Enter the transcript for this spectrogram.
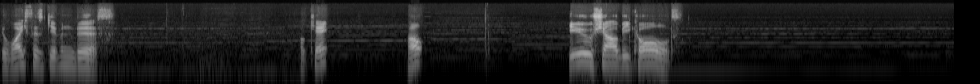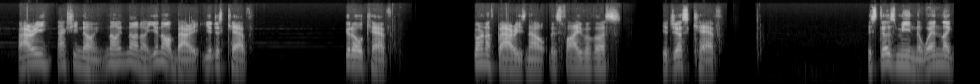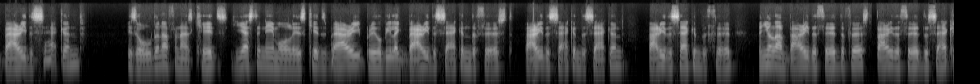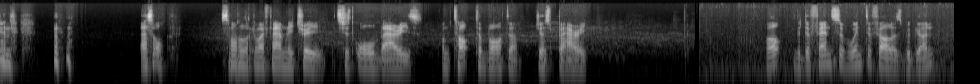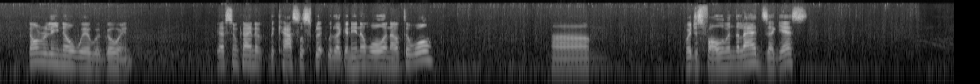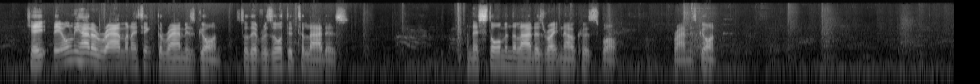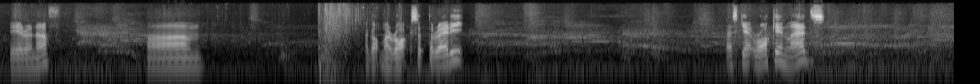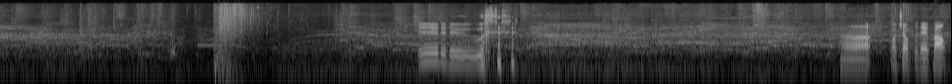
Your wife has given birth. Okay. Well. You shall be called. Barry? Actually, no. No, no, no. You're not Barry. You're just Kev. Good old Kev. Got enough Barrys now. There's five of us. You're just Kev. This does mean that when like Barry the second is old enough and has kids, he has to name all his kids Barry, but it'll be like Barry the second, the first, Barry the second, the second, Barry the second, the third. Then you'll have Barry the third, the first, Barry the third, the second. That's all. Someone look at my family tree. It's just all Barrys from top to bottom. Just Barry. Well, the defense of Winterfell has begun don't really know where we're going. We have some kind of the castle split with like an inner wall and outer wall. Um, we're just following the lads, I guess. Okay, they only had a ram, and I think the ram is gone. So they've resorted to ladders. And they're storming the ladders right now because, well, ram is gone. Fair enough. Um, I got my rocks at the ready. Let's get rocking, lads. Do do do. uh, watch out with there, pal.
